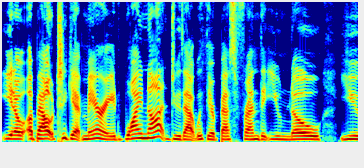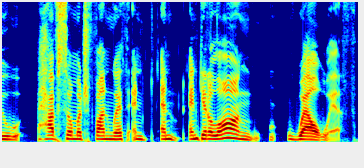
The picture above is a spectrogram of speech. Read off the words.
you know, about to get married. Why not do that with your best friend that you know you have so much fun with and and and get along well with?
